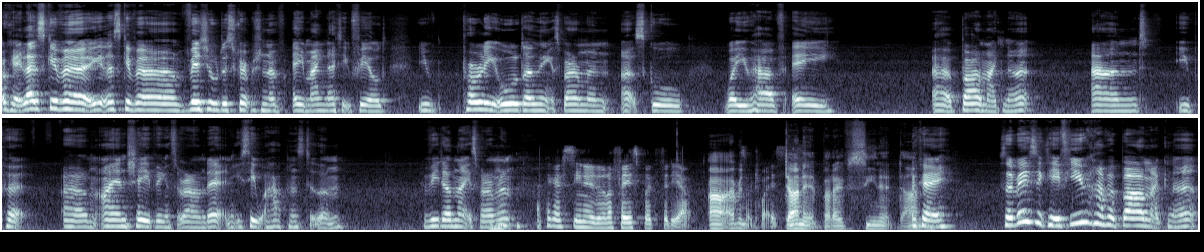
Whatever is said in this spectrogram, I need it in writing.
Okay, let's give a let's give a visual description of a magnetic field. You've probably all done the experiment at school where you have a, a bar magnet and you put um, iron shavings around it and you see what happens to them. Have you done that experiment? I think I've seen it in a Facebook video. Uh, I haven't So twice. done it, but I've seen it done. Okay. So basically, if you have a bar magnet,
